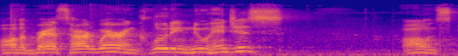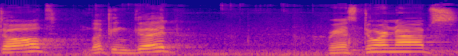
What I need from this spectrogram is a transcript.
All the brass hardware, including new hinges, all installed, looking good. Brass doorknobs.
